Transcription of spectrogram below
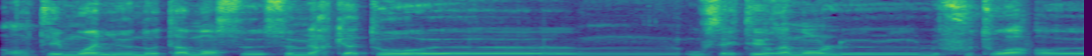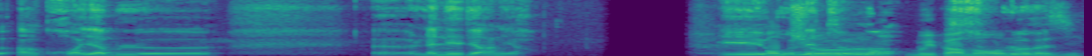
En témoigne notamment ce, ce mercato où ça a été vraiment le foutoir incroyable l'année dernière. Et honnêtement, oui, pardon, vas-y.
